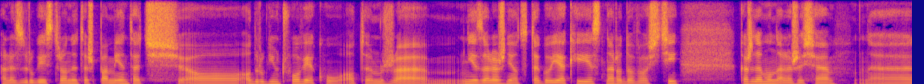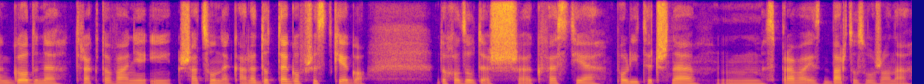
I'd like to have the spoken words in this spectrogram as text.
ale z drugiej strony też pamiętać o, o drugim człowieku, o tym, że niezależnie od tego, jakiej jest narodowości, każdemu należy się e, godne traktowanie i szacunek, ale do tego wszystkiego dochodzą też kwestie polityczne. Mm, sprawa jest bardzo złożona,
